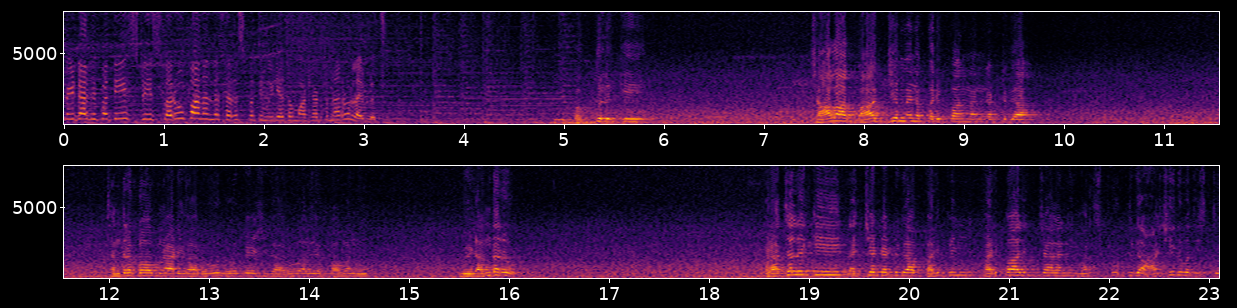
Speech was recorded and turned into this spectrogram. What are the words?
పీఠాధిపతి శ్రీ స్వరూపానంద సరస్వతి మీడియాతో మాట్లాడుతున్నారు. లైవ్లో చూద్దాం. ఈ భక్తులకి చాలా భాగ్యమైన పరిపాలన అన్నట్టుగా చంద్రబాబు నాయుడు గారు లోకేష్ గారు అలాగే పవన్ వీళ్ళందరూ ప్రజలకి నచ్చేటట్టుగా పరిపి పరిపాలించాలని మనస్ఫూర్తిగా ఆశీర్వదిస్తూ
